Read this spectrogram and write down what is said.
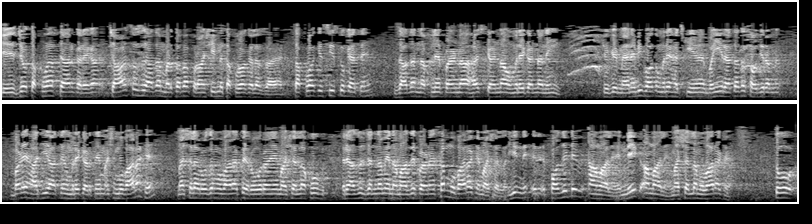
کہ جو تقوی اختیار کرے گا، چار سو سے زیادہ مرتبہ قرآن شریف میں تقوی کا لفظ آیا ہے۔ تقوی کس چیز کو کہتے ہیں؟ زیادہ نفلیں پڑھنا، حج کرنا، عمرے کرنا نہیں۔ کیونکہ میں نے بھی بہت عمرے حج کیے ہیں، وہیں رہتا تھا سعودی عرب میں۔ بڑے حاجی آتے ہیں، عمرے کرتے ہیں۔ مبارک ہے۔ ماشاء اللہ روزہ مبارک پہ رو رہے ہیں ماشاء اللہ خوب ریاض الجنہ میں نمازیں پڑھ رہے ہیں۔ سب مبارک ہے ماشاء اللہ یہ پازیٹیو اعمال ہیں، نیک اعمال ہیں ماشاء اللہ مبارک ہے تو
